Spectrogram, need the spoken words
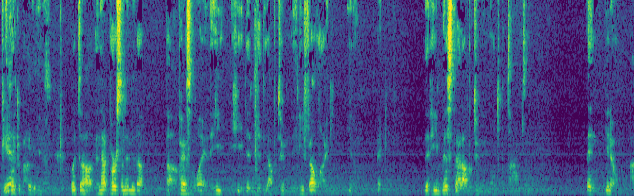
if you Yeah, think about it. it You know, but uh, and that person ended up uh, passing away, and he he didn't get the opportunity, and he felt like that he missed that opportunity multiple times, and and you know I,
